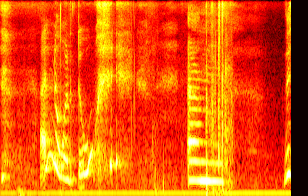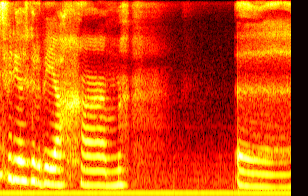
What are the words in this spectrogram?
I don't know what to do. um, this video is going to be a, um, uh,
